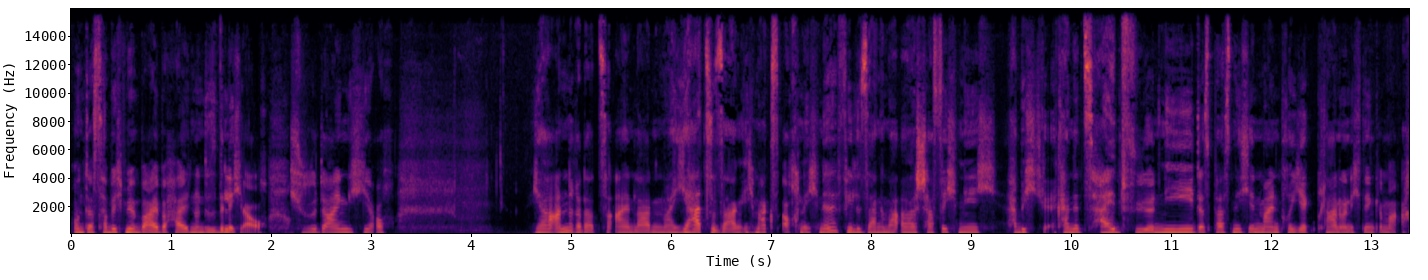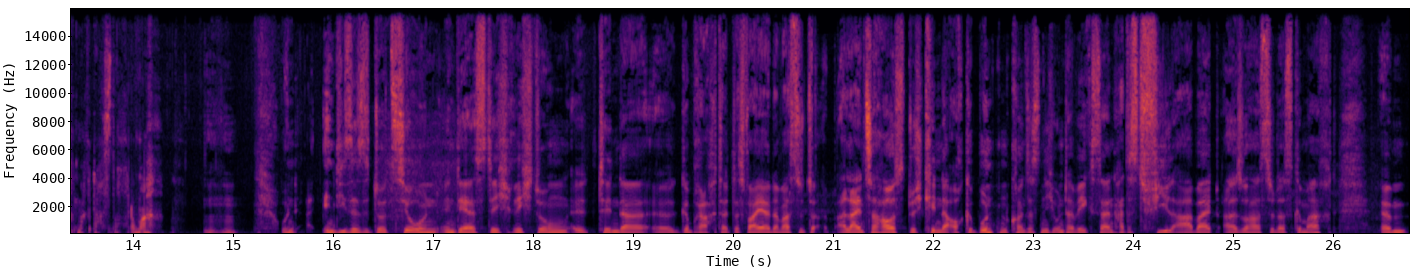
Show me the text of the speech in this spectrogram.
Und das habe ich mir beibehalten und das will ich auch. Ich würde eigentlich hier auch ja, andere dazu einladen, mal Ja zu sagen. Ich mag es auch nicht, ne? Viele sagen immer, ah, schaffe ich nicht, habe ich keine Zeit für, nie, das passt nicht in meinen Projektplan. Und ich denke immer, ach, mach das doch mal. Und in dieser Situation, in der es dich Richtung äh, Tinder äh, gebracht hat, das war ja, da warst du zu, allein zu Hause, durch Kinder auch gebunden, konntest nicht unterwegs sein, hattest viel Arbeit, also hast du das gemacht. Ähm,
